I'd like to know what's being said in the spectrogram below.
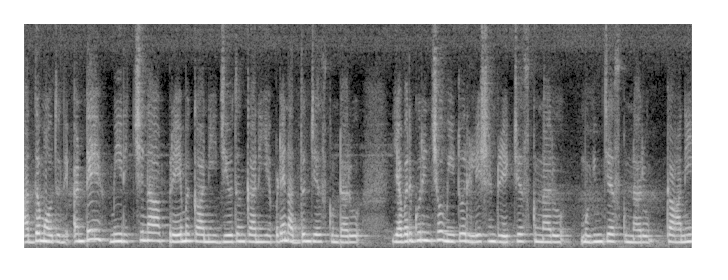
అర్థమవుతుంది. అంటే మీరిచ్చిన ప్రేమ కానీ జీవితం కానీ ఎప్పుడైనా అర్థం చేసుకుంటారు. ఎవరి గురించో మీతో రిలేషన్ బ్రేక్ చేసుకున్నారు ముగించేసుకున్నారు. కానీ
